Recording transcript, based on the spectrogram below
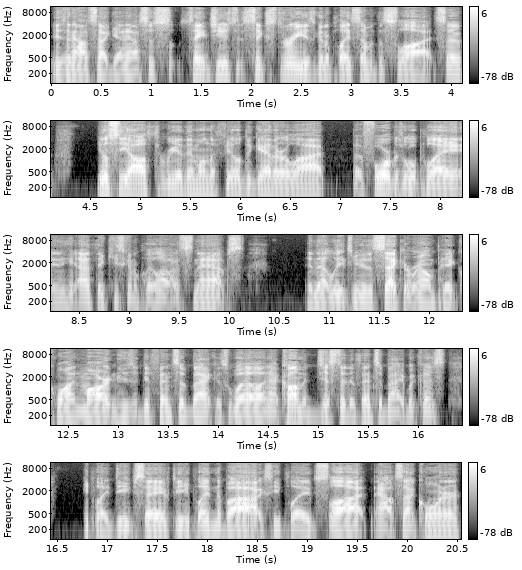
is an outside guy now. So St-Juste at six three is going to play some of the slot. So you'll see all three of them on the field together a lot. But Forbes will play, and he, I think he's going to play a lot of snaps. And that leads me to the second round pick, Quan Martin, who's a defensive back as well. And I call him just a defensive back because he played deep safety, he played in the box, he played slot, outside corner.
